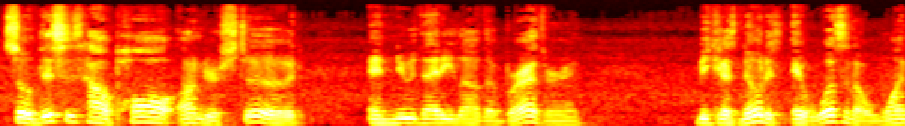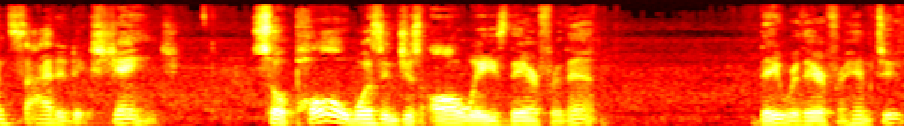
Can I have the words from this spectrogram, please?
So, this is how Paul understood and knew that he loved the brethren because notice, it wasn't a one sided exchange. So Paul wasn't just always there for them, they were there for him too.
